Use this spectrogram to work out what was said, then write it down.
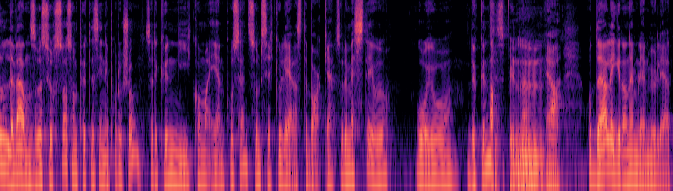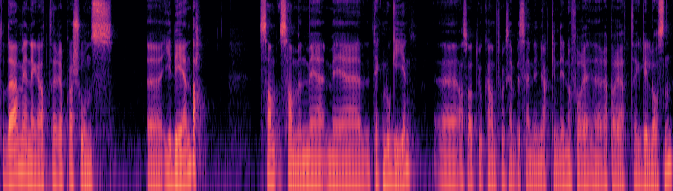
alle verdens ressurser som puttes inn i produksjon, så er det kun 9,1% som sirkuleres tilbake. Så det meste jo, går jo dukken, da. Til Mm. Ja. Og der ligger det nemlig en mulighet. Og der mener jeg at reparasjonsideen, da, sam, sammen med, med teknologien, eh, altså at du kan f.eks. sende inn jakken din og få reparert glidelåsen,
